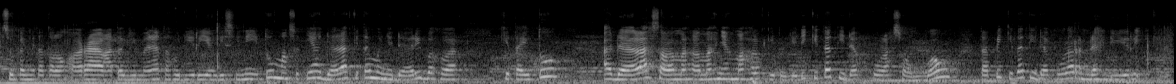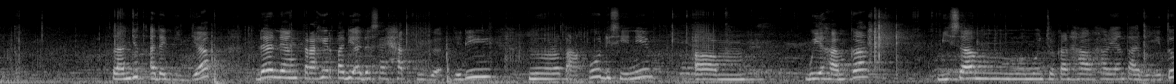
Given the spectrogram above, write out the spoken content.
sungkan minta tolong orang atau gimana tahu diri yang di sini itu maksudnya adalah kita menyadari bahwa kita itu adalah selemah-lemahnya makhluk gitu. Jadi kita tidak pula sombong tapi kita tidak pula rendah diri. Gitu lanjut ada bijak dan yang terakhir tadi ada sehat juga. Jadi menurut aku di sini em, Buya Hamka bisa memunculkan hal-hal yang tadi itu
